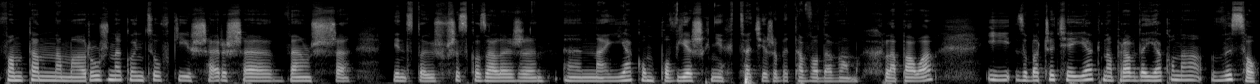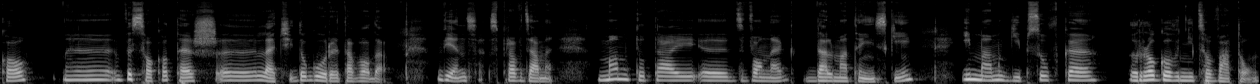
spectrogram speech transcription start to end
Fontanna ma różne końcówki, szersze, węższe, więc to już wszystko zależy e, na jaką powierzchnię chcecie, żeby ta woda Wam chlapała. I zobaczycie jak naprawdę, jak ona wysoko wysoko też y, leci do góry ta woda. Więc sprawdzamy. Mam tutaj y, dzwonek dalmatyński i mam gipsówkę rogownicowatą.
